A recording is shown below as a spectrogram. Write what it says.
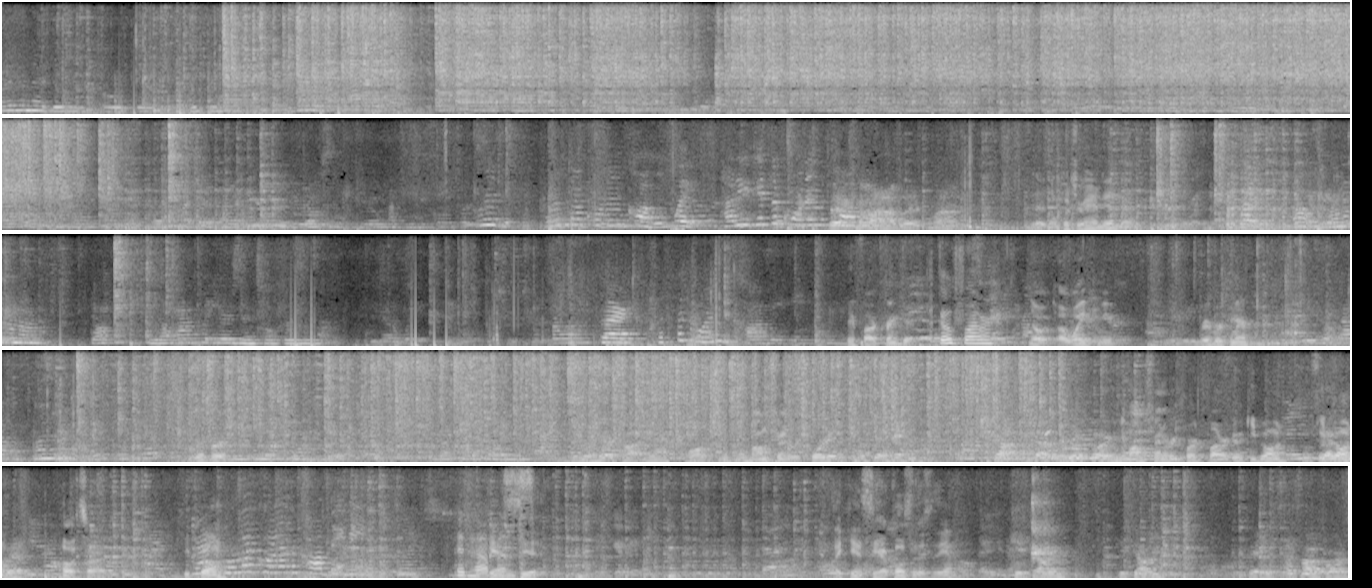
Let it come out. Let it Where is that corner and cobbling? Wait, how do you get the corner of the card? Wait, come out. Yeah, don't put your hand in there. Wait. Oh, no, no, no, no. Don't. You don't want to put yours in until it freezes up. You gotta wait. Guard, um, put the corn on the cob, baby. Okay, Flower, crank it. Go, Flower. No, away from you. River, come here. River. Your hair caught in asphalt. Mom's trying to record it. Stop, stop, we're recording. Your mom's trying to record Flower. Do it. Keep going. Keep going. Oh, it's all right. Keep going. put my corn on the cob, baby. It Can't happens. see it. I can't see how close it is to the end. Keep coming. Keep coming. Okay, that's, that's about as far as.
